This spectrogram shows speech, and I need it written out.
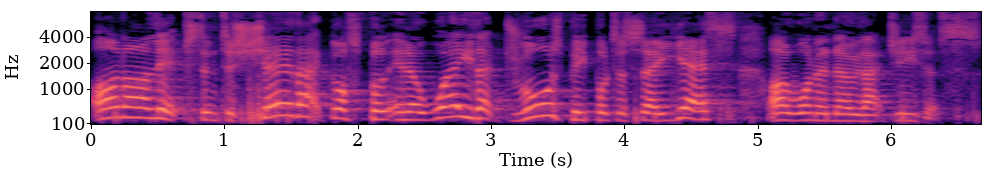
on our lips and to share that gospel in a way that draws people to say, Yes, I want to know that Jesus.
